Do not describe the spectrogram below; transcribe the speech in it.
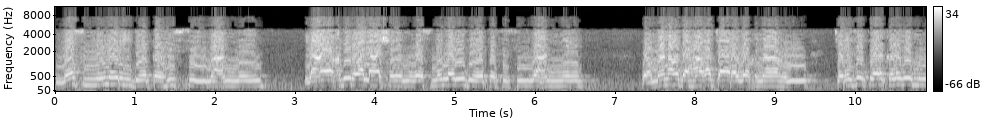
وسم لري د په هیڅ باندې لا يقدر على شيء وسم لري د په هیڅ باندې ومن او د هغه چا رزقناه چې رزق ورکړی دی موږ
